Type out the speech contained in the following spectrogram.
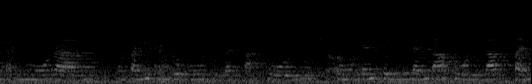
anak lima orang yang panggil sebelum umur 11 tahun, kemudian 9 tahun, 8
